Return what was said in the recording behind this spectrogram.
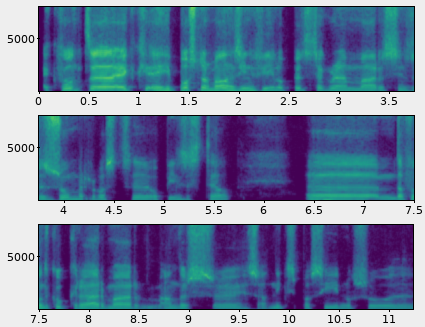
Ik vond, eh, ik, je post normaal gezien veel op Instagram, maar sinds de zomer was het eh, opeens een stel. Mhm. Ehm, dat vond ik ook raar, maar anders uh, zag niks passeren of zo. eh,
